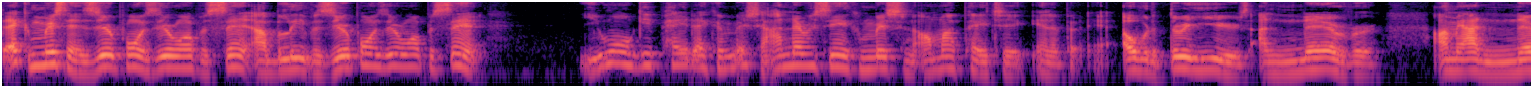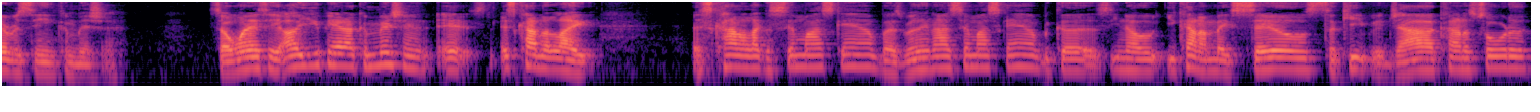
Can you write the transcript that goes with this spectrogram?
That commission is 0.01%, I believe is 0.01%. You won't get paid that commission. I never seen commission on my paycheck in a, over the three years. I never, I mean, I never seen commission. So when they say, oh, you get paid our commission, it's it's kind of like it's kind of like a semi-scam, but it's really not a semi-scam because, you know, you kind of make sales to keep your job kind of sort of.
